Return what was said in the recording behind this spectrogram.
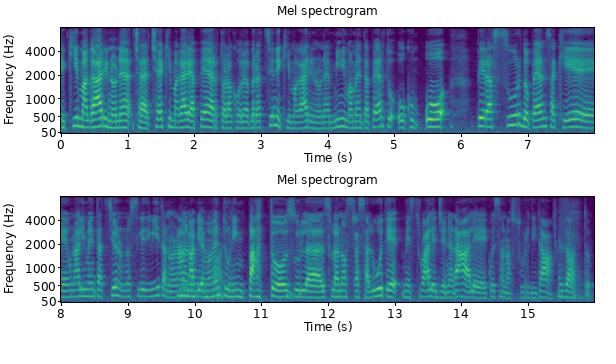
E chi magari non è, cioè c'è chi magari è aperto alla collaborazione e chi magari non è minimamente aperto o, com- o per assurdo pensa che un'alimentazione, uno stile di vita non, non hanno minimamente un impatto sul, sulla nostra salute mestruale generale e questa è un'assurdità. Esatto,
